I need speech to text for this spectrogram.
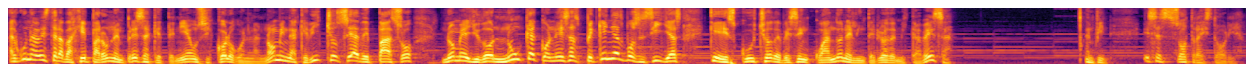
Alguna vez trabajé para una empresa que tenía un psicólogo en la nómina que dicho sea de paso, no me ayudó nunca con esas pequeñas vocecillas que escucho de vez en cuando en el interior de mi cabeza. En fin, esa es otra historia.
